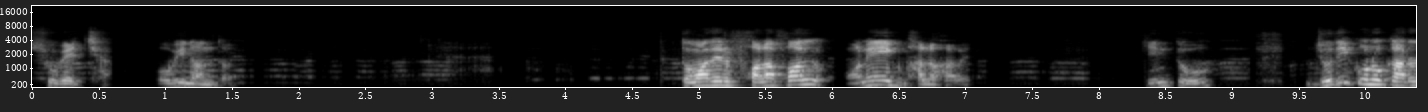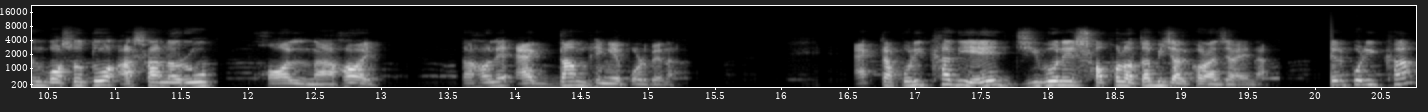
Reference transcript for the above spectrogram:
শুভেচ্ছা, অভিনন্দন। তোমাদের ফলাফল অনেক ভালো হবে। কিন্তু যদি কোনো কারণবশত আশানুরূপ ফল না হয় তাহলে একদম ভেঙে পড়বে না। একটা পরীক্ষা দিয়ে জীবনের সফলতা বিচার করা যায় না। এর পরীক্ষা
